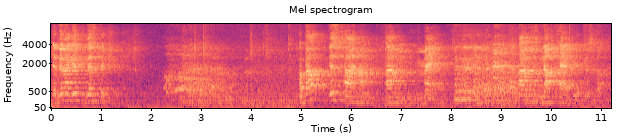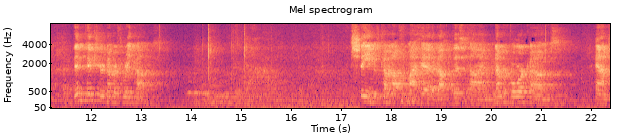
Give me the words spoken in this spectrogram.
And then I get this picture. About this time, I'm, I'm mad. I'm just not happy at this. Then picture number three comes. Steam is coming off of my head about this time. Number four comes, and I'm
